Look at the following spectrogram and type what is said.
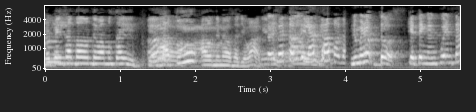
Ve pensando a dónde vamos a ir. Piensa tú a dónde me vas a llevar. Número dos, que tenga en cuenta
